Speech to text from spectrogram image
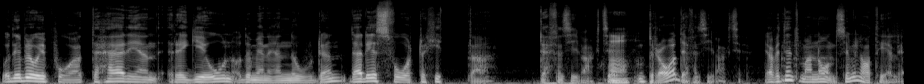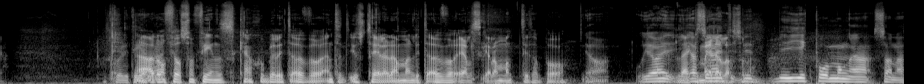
Och det beror ju på att det här är en region och då menar jag Norden där det är svårt att hitta defensiva aktier. Bra defensiva aktier. Jag vet inte om man någonsin vill ha Telia. Jag Ja, de få som finns kanske blir lite över, inte just Telia där, men lite överälskade om man tittar på Ja, och jag, alltså Läkemedel jag, och så. vi, vi gick på många sådana,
